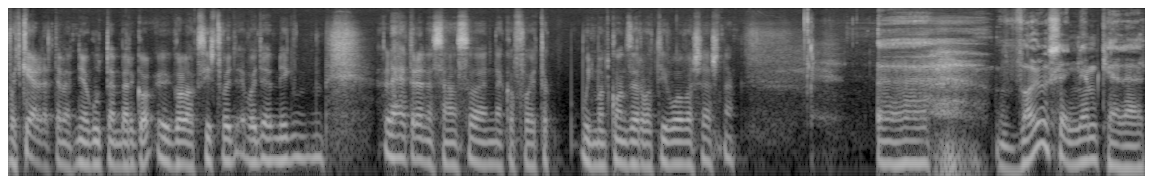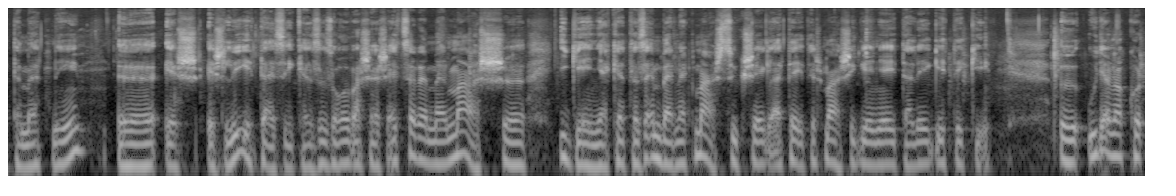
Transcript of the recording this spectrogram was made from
vagy kellett temetni a Gutenberg galaxist, vagy, vagy még lehet reneszánsza ennek a fajta úgymond konzervatív olvasásnak? Valószínűleg nem kell eltemetni, és, és létezik ez az olvasás egyszerűen, mert más igényeket, az embernek más szükségleteit és más igényeit elégíti ki. Ugyanakkor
